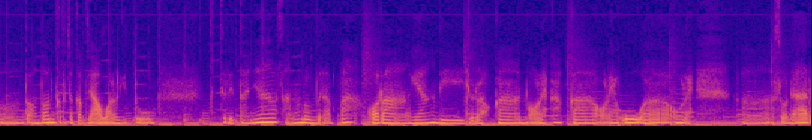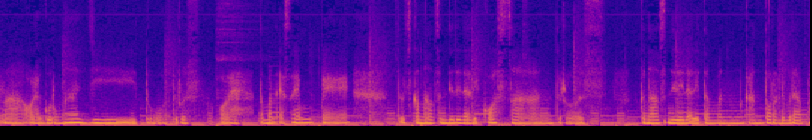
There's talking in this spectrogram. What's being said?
uh, tahun-tahun kerja-kerja awal gitu. Ceritanya sama beberapa orang yang dijodohkan oleh kakak, oleh uwa, oleh saudara, oleh guru ngaji itu, terus oleh teman SMP terus kenal sendiri dari kosan terus kenal sendiri dari teman kantor ada berapa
